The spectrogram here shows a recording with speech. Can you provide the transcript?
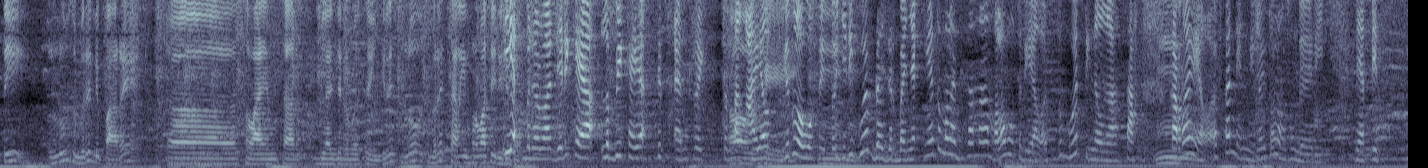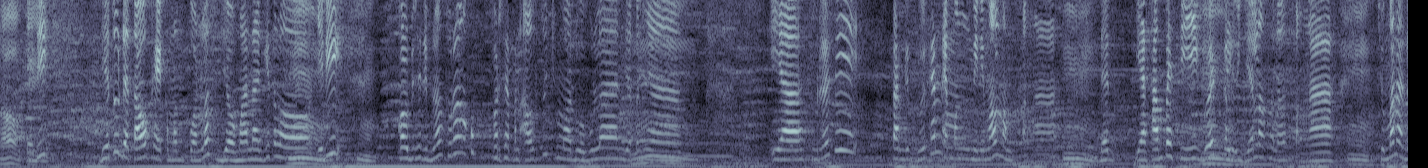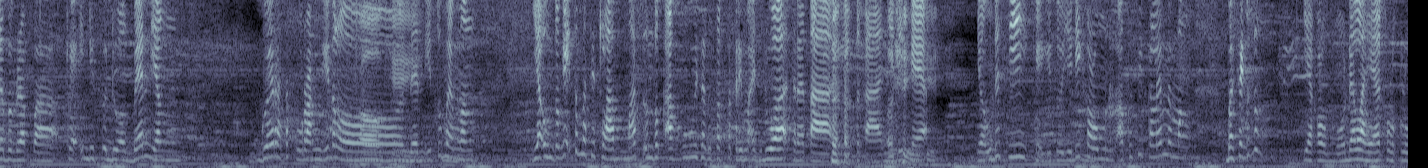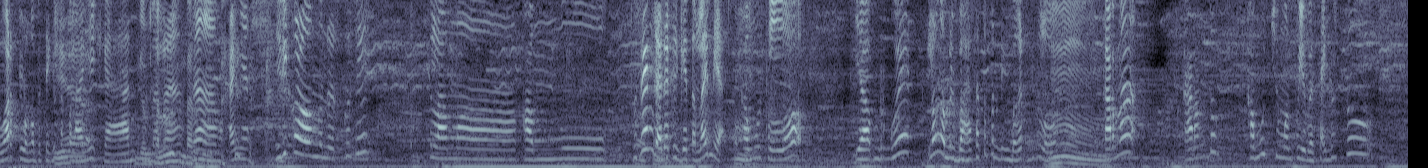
Berarti lu sebenarnya di Pare eh, selain cari belajar bahasa Inggris, lu sebenarnya cari informasi di. Iya bener banget. Jadi kayak lebih kayak tips and trick tentang Oh, oke. IELTS gitu loh waktu itu. Hmm. Jadi gue belajar banyaknya tuh malah di sana. Malah waktu di IELTS tuh gue tinggal ngasah. Hmm. Karena IELTS kan yang nilai itu langsung dari native. Oh, oke. Jadi dia tuh udah tahu kayak kemampuan lo sejauh mana gitu loh. Hmm. Jadi Hmm. kalau bisa dibilang sebenarnya aku persiapan IELTS tuh cuma dua bulan jatuhnya. Hmm. Ya sebenarnya sih target gue kan emang minimal enam setengah. Hmm. Dan ya sampai sih gue Hmm. sekali ujian langsung enam setengah Hmm. cuman ada beberapa kayak individual band yang gue rasa kurang gitu loh Oh, oke. dan itu memang ya untungnya itu masih selamat untuk aku bisa tetap keterima S2 ternyata gitu kan jadi Oke, kayak oke. ya udah sih kayak gitu jadi kalau menurut aku sih kalian memang bahasa Inggris tuh ya kalau modal lah ya kalau keluar kalau nggak bahasa Inggris apa Iya. lagi kan Nggak bisa lulus ntar nah makanya jadi kalau menurutku sih selama kamu maksudnya nggak ada kegiatan lain ya Hmm. kamu selo ya menurut gue lo ngambil bahasa tuh penting banget gitu loh Hmm. karena sekarang tuh kamu cuma punya bahasa Inggris tuh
